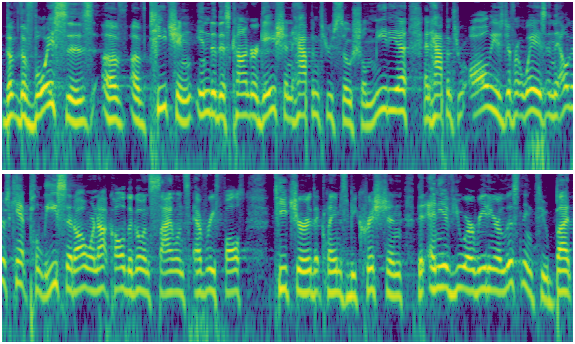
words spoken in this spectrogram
the, the voices of, of teaching into this congregation happen through social media and happen through all these different ways, and the elders can't police it all. We're not called to go and silence every false teacher that claims to be Christian that any of you are reading or listening to. But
